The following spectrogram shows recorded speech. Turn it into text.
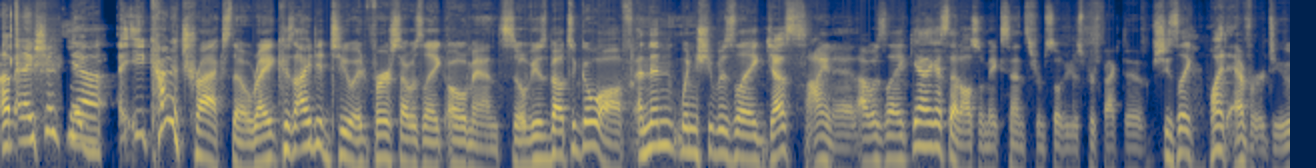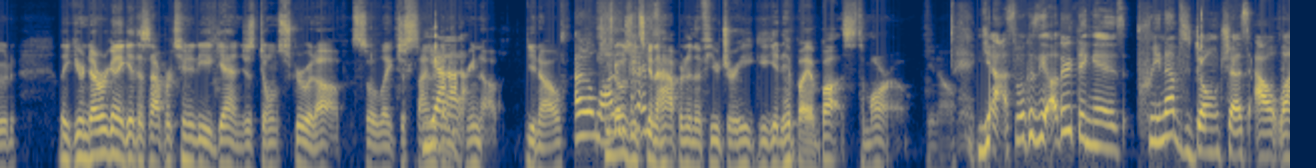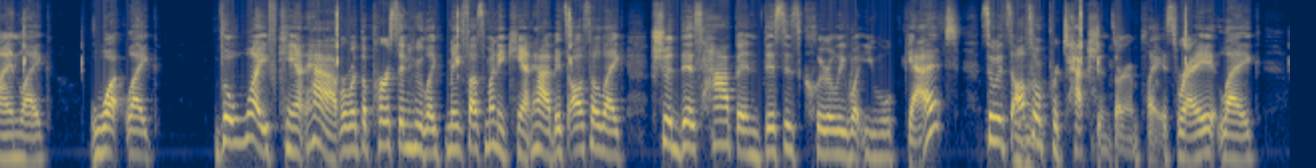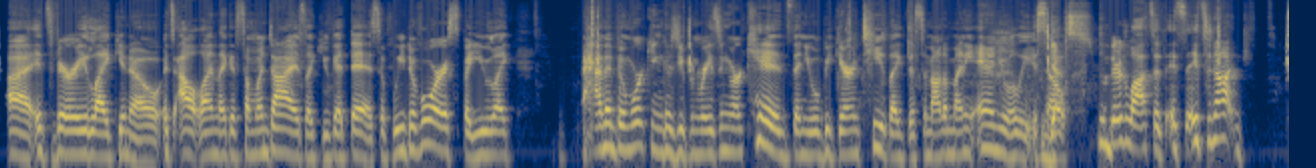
Um, and I should say, Yeah, it kind of tracks though, right? Because I did too. At first, I was like, "Oh man, Sylvia's about to go off," and then when she was like, "Just sign it," I was like, "Yeah, I guess that also makes sense from Sylvia's perspective." She's like, "Whatever, dude. Like, you're never gonna get this opportunity again. Just don't screw it up. So, like, just sign Yeah. the prenup. You know, and a lot he knows what's gonna happen in the future. He could get hit by a bus tomorrow. You know, Yes, well, because the other thing is prenups don't just outline like what like the wife can't have or what the person who like makes less money can't have. It's also like, should this happen, this is clearly what you will get. So it's also protections are in place, right? Like uh it's very like, you know, it's outlined like if someone dies, like you get this. If we divorce, but you like haven't been working because you've been raising our kids, then you will be guaranteed like this amount of money annually. So yes, so there's lots of it's it's not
